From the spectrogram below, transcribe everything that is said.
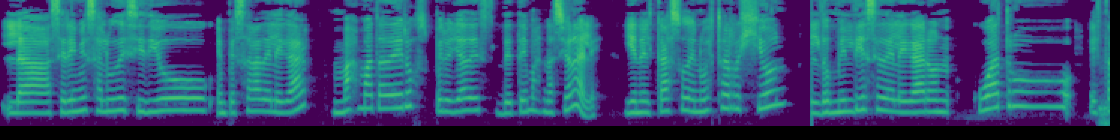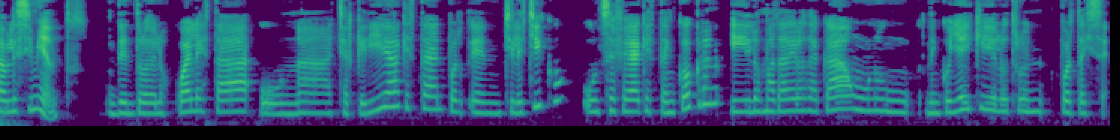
la Seremi de Salud decidió empezar a delegar más mataderos, pero ya de, temas nacionales. Y en el caso de nuestra región, el 2010 se delegaron cuatro establecimientos, dentro de los cuales está una charquería que está en, en Chile Chico, un CFA que está en Cochrane y los mataderos de acá, uno en Coyhaique y el otro en Puerto Aysén.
